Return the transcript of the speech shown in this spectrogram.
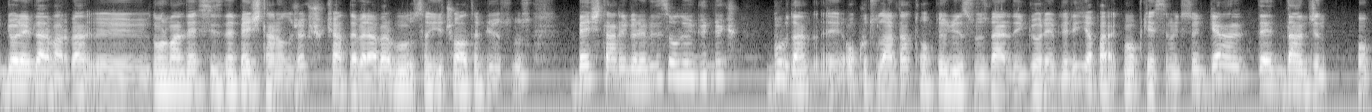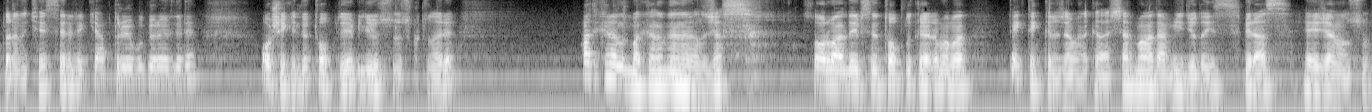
görevler var. Ben e, normalde sizde 5 tane olacak. Şu kağıtla beraber bu sayıyı çoğaltabiliyorsunuz. 5 tane göreviniz oluyor günlük. Buradan e, o kutulardan toplayabiliyorsunuz verdiği görevleri yaparak mob kestirmek istiyor. Genelde dungeon moblarını kestirerek yaptırıyor bu görevleri. O şekilde toplayabiliyorsunuz kutuları. Hadi kıralım bakalım neler alacağız. Normalde hepsini toplu kırarım ama tek tek kıracağım arkadaşlar. Madem videodayız biraz heyecan olsun.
